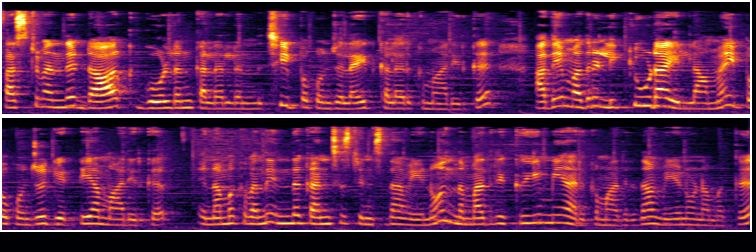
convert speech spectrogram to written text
ஃபஸ்ட்டு வந்து டார்க் கோல்டன் கலரில் இருந்துச்சு. இப்போ கொஞ்சம் லைட் கலருக்கு மாறி இருக்கு அதே மாதிரி லிக்யூடாக இல்லாமல் இப்போ கொஞ்சம் கெட்டியாக மாறி இருக்கு நமக்கு வந்து இந்த கன்சிஸ்டன்சி தான் வேணும். இந்த மாதிரி க்ரீமியாக இருக்க மாதிரி தான் வேணும் நமக்கு.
